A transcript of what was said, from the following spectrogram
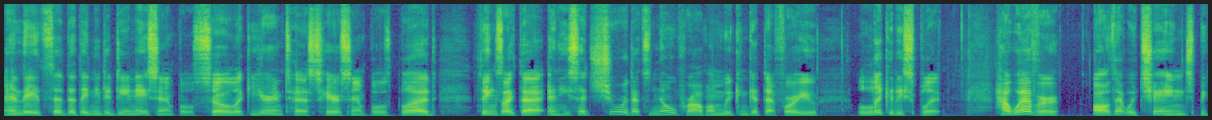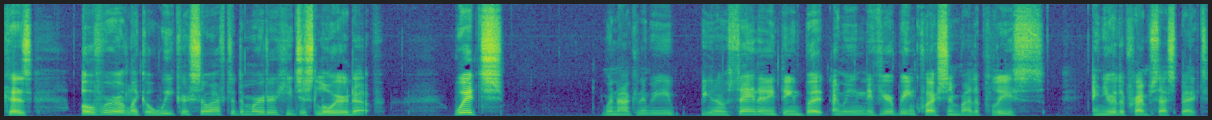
And they had said that they needed DNA samples. So, like urine tests, hair samples, blood, things like that. And he said, sure, that's no problem. We can get that for you lickety split. However, all that would change because over like a week or so after the murder, he just lawyered up, which we're not going to be, you know, saying anything. But I mean, if you're being questioned by the police and you're the prime suspect,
